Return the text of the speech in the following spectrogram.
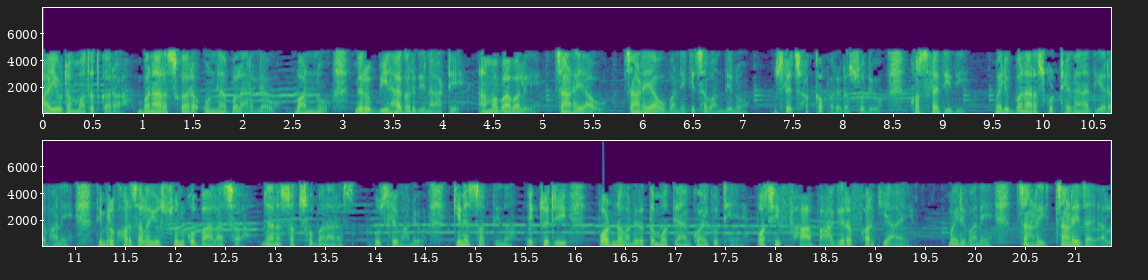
भाइ एउटा मद्दत गर बनारस गएर उनलाई बोलाएर ल्याऊ। भन्नु मेरो बिहा गरिदिन आँटे आमा बाबाले चाँडै आऊ चाँडै आऊ भनेकी छ भनिदिनु। उसले छक्क परेर सोध्यो कसलाई दिदी? मैले बनारसको ठेगाना दिएर भने तिम्रो खर्चलाई यो सुनको बाला छ जान सक्छौ बनारस? उसले भन्यो किन सक्दिनँ? एकचोटि पढ्न भनेर त म त्यहाँ गएको थिएँ पछि फा भागेर फर्किआएँ। मैले भने चाँडै चाँडै जाइहाल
